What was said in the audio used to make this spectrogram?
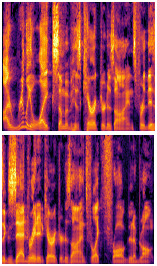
I really like some of his character designs for his exaggerated character designs for like Frog LeBlanc.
